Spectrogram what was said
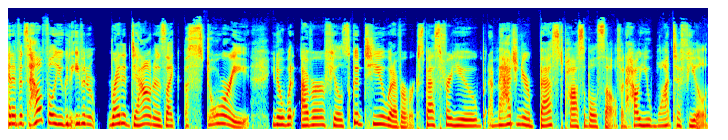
And if it's helpful, you could even write it down as like a story, you know, whatever feels good to you, whatever works best for you. But imagine your best possible self and how you want to feel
